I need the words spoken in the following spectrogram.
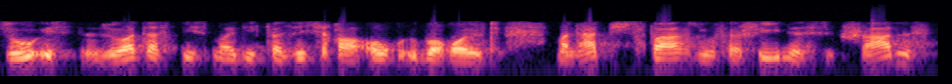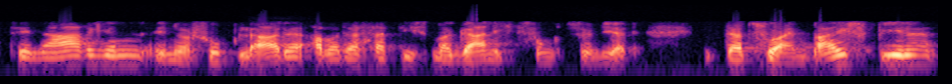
so ist, so hat das diesmal die Versicherer auch überrollt. Man hat zwar so verschiedene Schadensszenarien in der Schublade, aber das hat diesmal gar nicht funktioniert. Dazu ein Beispiel,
